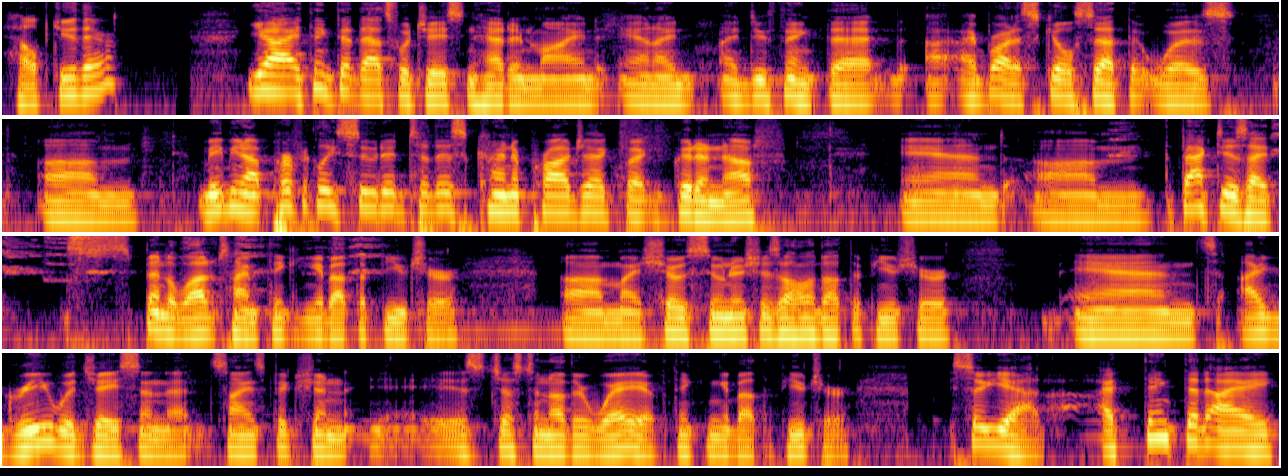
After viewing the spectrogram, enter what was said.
helped you there? Yeah, I think that that's what Jason had in mind, and I I do think that I brought a skill set that was um, maybe not perfectly suited to this kind of project, but good enough. And um, the fact is, I spend a lot of time thinking about the future. Um, my show Soonish is all about the future, and I agree with Jason that science fiction is just another way of thinking about the future. So yeah, I think that I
